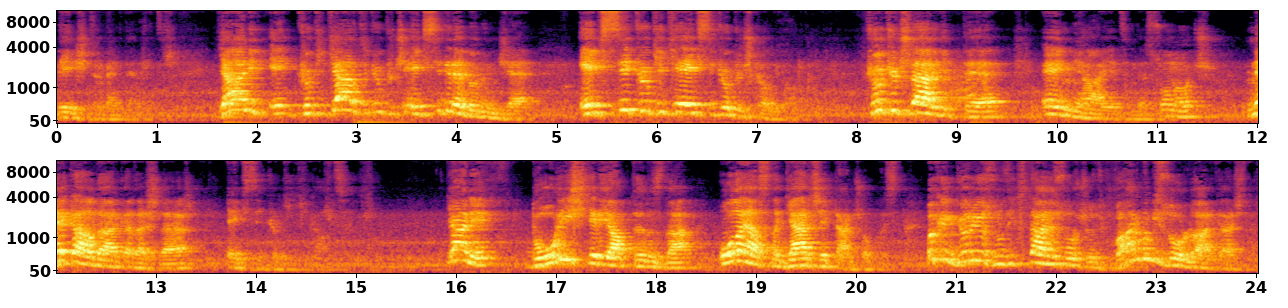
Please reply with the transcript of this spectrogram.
değiştirmek demektir. Yani e, kök 2 artı kök 3'ü eksi 1'e bölünce eksi kök 2 eksi kök 3 kalıyor. Kök 3'ler gitti. En nihayetinde sonuç ne kaldı arkadaşlar? Eksi kök 2 kaldı. Yani doğru işleri yaptığınızda olay aslında gerçekten çok basit. Bakın görüyorsunuz iki tane soru çözdük. Var mı bir zorluğu arkadaşlar?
